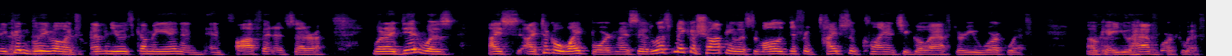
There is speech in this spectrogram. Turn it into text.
They couldn't believe how much revenue was coming in and, and profit, et cetera. What I did was I, I took a whiteboard and I said, let's make a shopping list of all the different types of clients you go after, you work with. Okay, you have worked with.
